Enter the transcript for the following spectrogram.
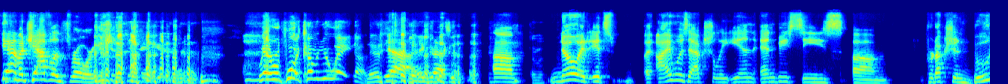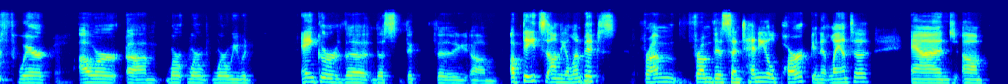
yeah. I'm a javelin thrower. You should seen it. We had a report coming your way. No, yeah exactly um no it, it's I- was actually in nbc's um production booth where our um where where, where we would anchor the the the, the um updates on the olympics from from the centennial park in atlanta and um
